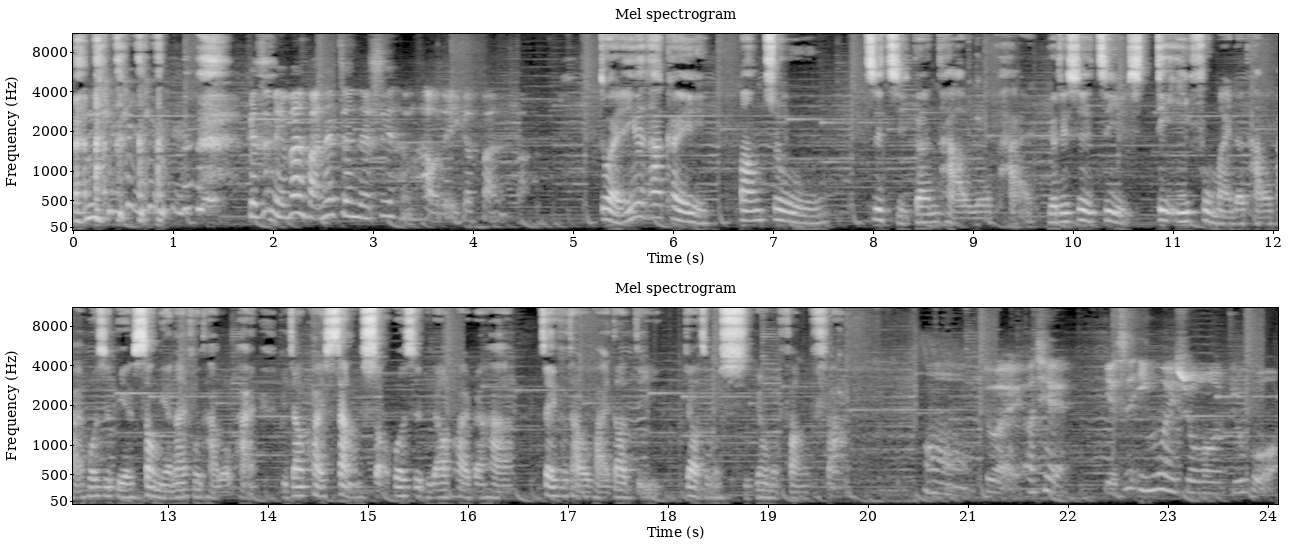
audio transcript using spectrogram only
可是没办法，那真的是很好的一个办法。对，因为它可以帮助自己跟塔罗牌，尤其是自己第一副买的塔罗牌，或是别人送你的那一副塔罗牌，比较快上手，或是比较快跟他这一副塔罗牌到底要怎么使用的方法。哦，对，而且也是因为说，如果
